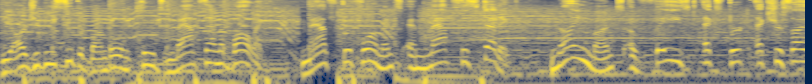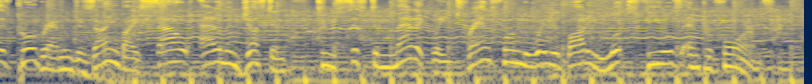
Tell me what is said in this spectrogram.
The RGB Super Bundle includes MAPS Anabolic, MAPS Performance, and MAPS Aesthetic. Nine months of phased expert exercise programming designed by Sal, Adam, and Justin to systematically transform the way your body looks, feels, and performs.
